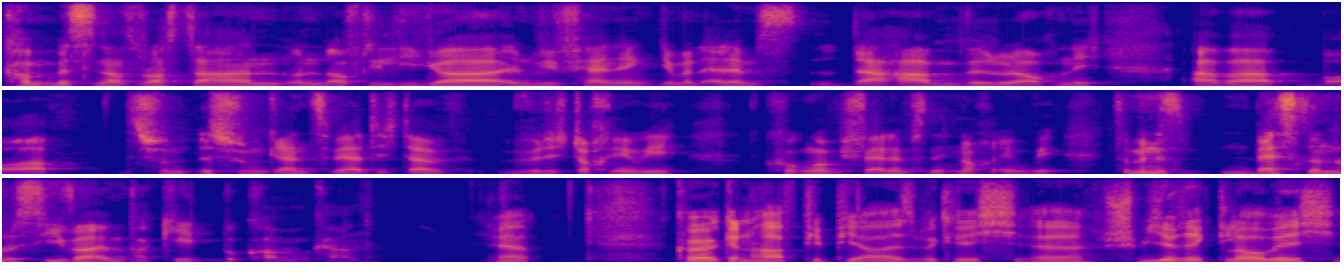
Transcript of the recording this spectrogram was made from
kommt ein bisschen aufs Roster an und auf die Liga, inwiefern irgendjemand Adams da haben will oder auch nicht. Aber boah, ist schon, ist schon grenzwertig. Da würde ich doch irgendwie gucken, ob ich für Adams nicht noch irgendwie zumindest einen besseren Receiver im Paket bekommen kann. Ja. Kirk in Half PPR ist wirklich äh, schwierig, glaube ich.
